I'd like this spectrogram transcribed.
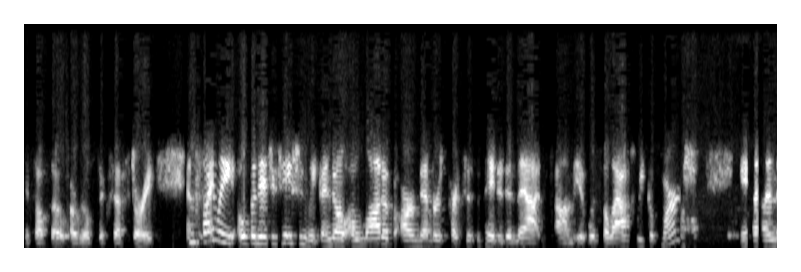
it's also a real success story. And finally, Open Education Week. I know a lot of our members participated in that. Um, it was the last week of March. And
